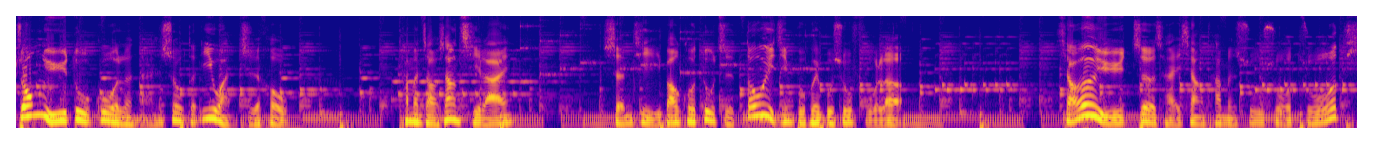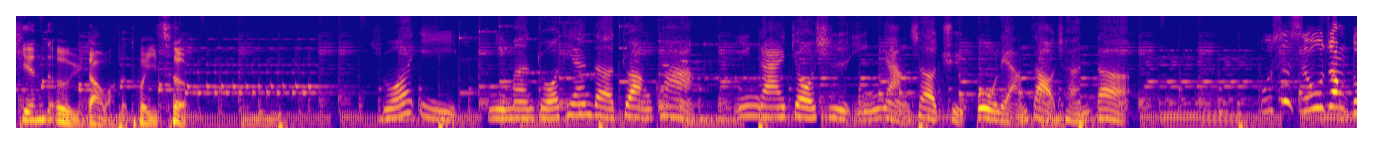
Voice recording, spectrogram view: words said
终于度过了难受的一晚之后，他们早上起来，身体包括肚子都已经不会不舒服了。小鳄鱼这才向他们诉说昨天的鳄鱼大王的推测。所以你们昨天的状况，应该就是营养摄取不良造成的，不是食物中毒。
